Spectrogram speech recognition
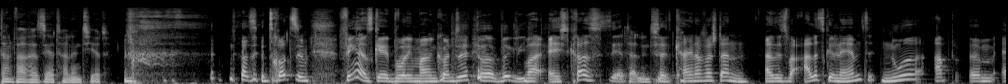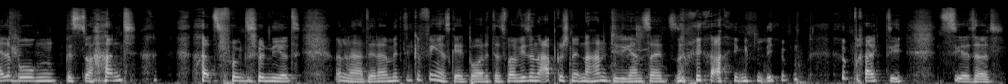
Dann war er sehr talentiert. Dass er trotzdem Fingerskateboarding machen konnte, Aber wirklich war echt krass. sehr Das talentiert. hat keiner verstanden. Also es war alles gelähmt, nur ab ähm, Ellenbogen bis zur Hand hat's funktioniert. Und dann hat er damit gefingerskateboardet. Das war wie so eine abgeschnittene Hand, die die ganze Zeit so ihr Eigenleben praktiziert hat.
